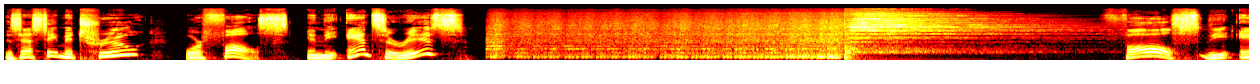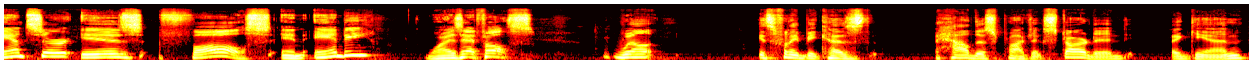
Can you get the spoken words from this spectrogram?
Is that statement true or false? And the answer is false. The answer is false. And Andy, why is that false? Well, it's funny because how this project started again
